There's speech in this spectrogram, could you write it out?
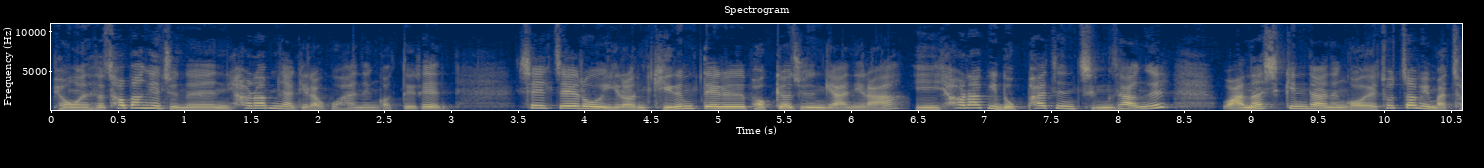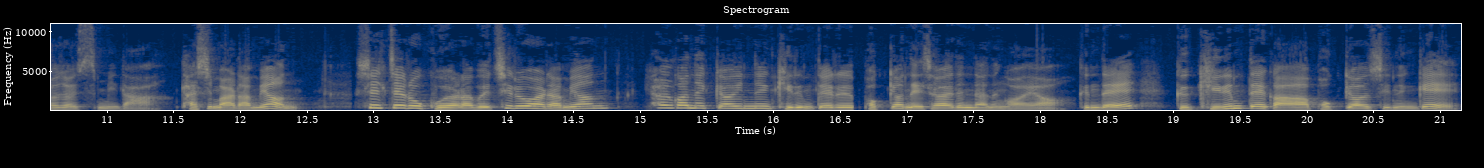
병원에서 처방해주는 혈압약이라고 하는 것들은 실제로 이런 기름때를 벗겨주는 게 아니라 이 혈압이 높아진 증상을 완화시킨다는 거에 초점이 맞춰져 있습니다. 다시 말하면 실제로 고혈압을 치료하려면 혈관에 껴있는 기름때를 벗겨내셔야 된다는 거예요. 근데 그 기름때가 벗겨지는 게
